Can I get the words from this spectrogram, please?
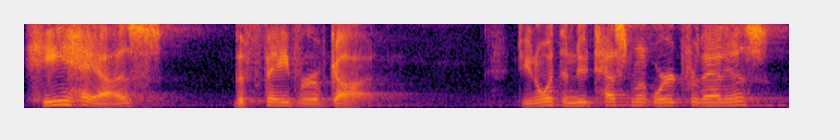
He has the favor of God. Do you know what the New Testament word for that is?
